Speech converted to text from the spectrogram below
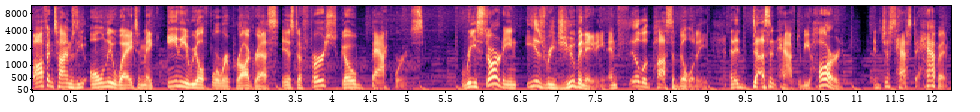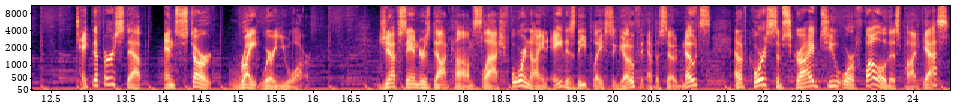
Oftentimes, the only way to make any real forward progress is to first go backwards. Restarting is rejuvenating and filled with possibility, and it doesn't have to be hard, it just has to happen. Take the first step and start right where you are jeffsanders.com slash 498 is the place to go for the episode notes. And of course, subscribe to or follow this podcast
